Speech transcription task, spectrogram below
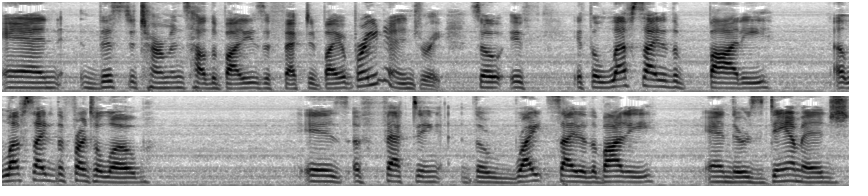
and this determines how the body is affected by a brain injury. So if if the left side of the body, left side of the frontal lobe, is affecting the right side of the body and there's damage,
